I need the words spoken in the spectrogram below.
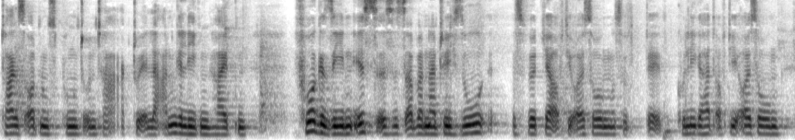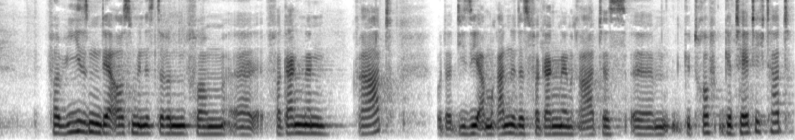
Tagesordnungspunkt unter aktuelle Angelegenheiten vorgesehen ist. Es ist aber natürlich so, es wird ja auf die Äußerung, der Kollege hat auf die Äußerung verwiesen, der Außenministerin vom äh, vergangenen Rat oder die sie am Rande des vergangenen Rates ähm, getroffen, getätigt hat.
